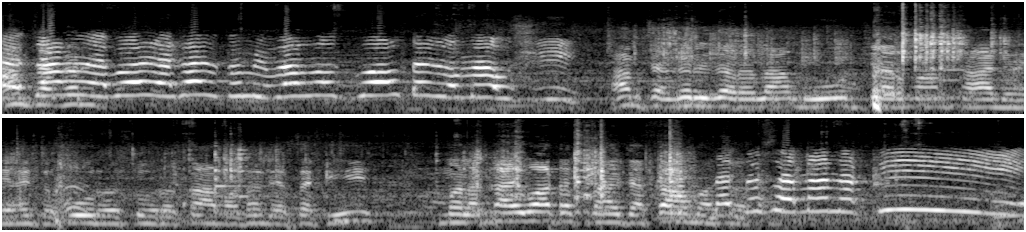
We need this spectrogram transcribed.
आमच्या घरी का आमच्या घरी जरा लांबून चार माणसं आले आहेत पोरं सोरं कामा धंद्यासाठी मला काय वाटत नाही त्या कामाचं. की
